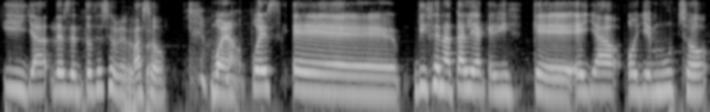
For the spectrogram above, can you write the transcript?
y ya desde entonces se me Ya pasó. Bueno, pues eh, dice Natalia que, que ella oye mucho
